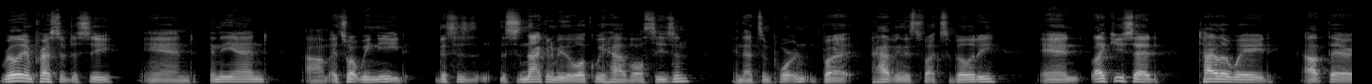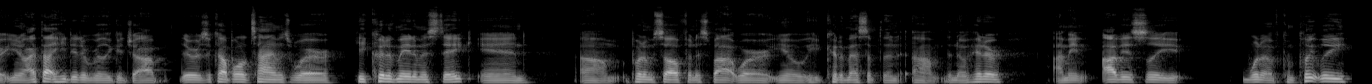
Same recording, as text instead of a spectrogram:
Really impressive to see, and in the end, um, it's what we need. This is this is not going to be the look we have all season, and that's important. But having this flexibility and like you said, Tyler Wade out there, you know, I thought he did a really good job. There was a couple of times where he could have made a mistake and um, put himself in a spot where you know he could have messed up the um, the no hitter. I mean, obviously, wouldn't have completely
